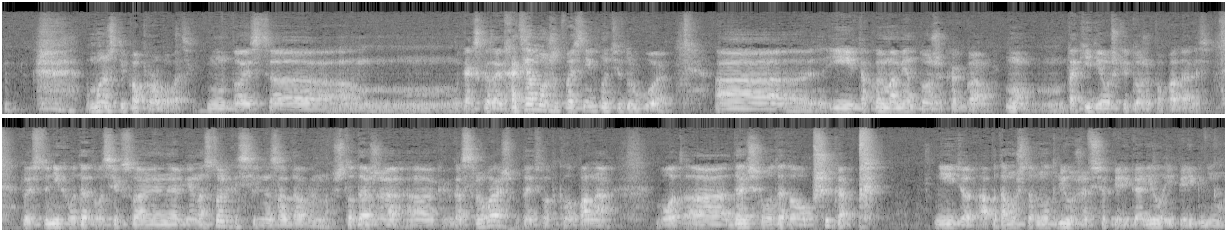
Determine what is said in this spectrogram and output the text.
можете попробовать. Ну, то есть, как сказать, хотя может возникнуть и другое. Э, и такой момент тоже как бы, ну, такие девушки тоже попадались. То есть у них вот эта вот сексуальная энергия настолько сильно задавлена, что даже э, когда срываешь вот эти вот клапана, вот, э, дальше вот этого пшика не идет, а потому что внутри уже все перегорело и перегнило.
